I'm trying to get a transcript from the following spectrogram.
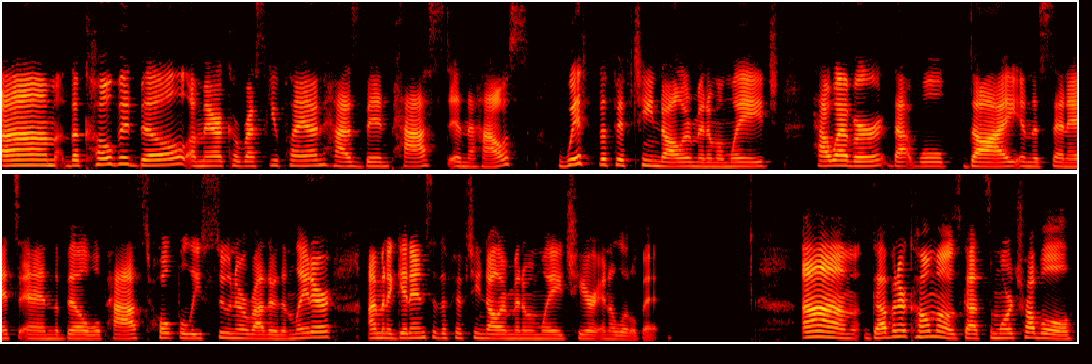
Um, the COVID bill, America Rescue Plan, has been passed in the House with the $15 minimum wage. However, that will die in the Senate and the bill will pass hopefully sooner rather than later. I'm going to get into the $15 minimum wage here in a little bit. Um, Governor Cuomo's got some more trouble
